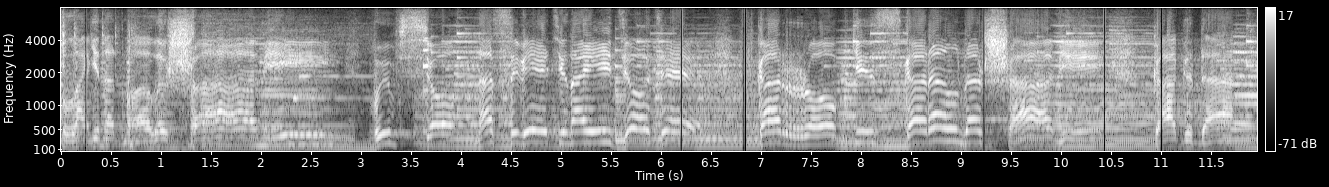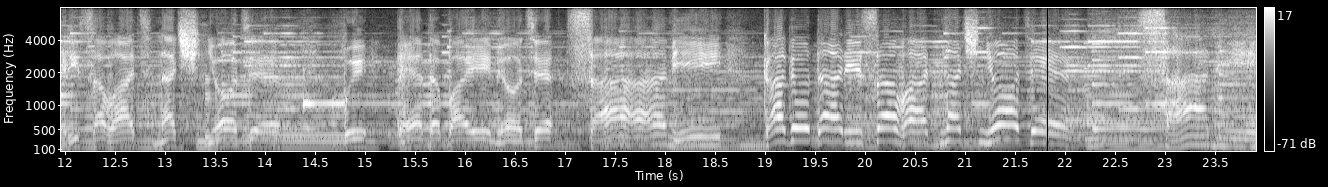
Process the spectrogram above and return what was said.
Флаги над малышами. Вы все на свете найдете В коробке с карандашами. Когда рисовать начнете Вы это поймете сами. Когда рисовать начнете сами.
